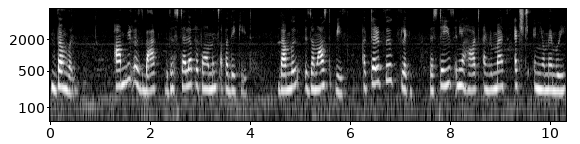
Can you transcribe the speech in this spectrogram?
Dangal. Aamir is back with a stellar performance of a decade. Dangal is a masterpiece, a terrific film that stays in your heart and remains etched in your memory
